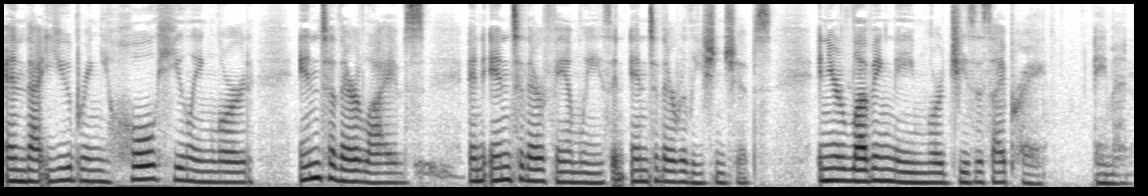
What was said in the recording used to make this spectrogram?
and that you bring whole healing, Lord, into their lives and into their families and into their relationships. In your loving name, Lord Jesus, I pray. Amen.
